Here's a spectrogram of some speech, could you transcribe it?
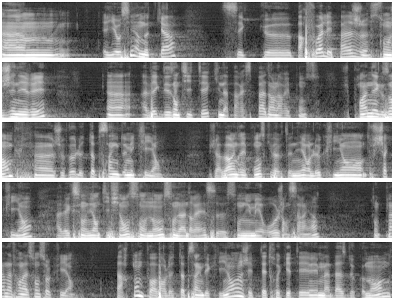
et il y a aussi un autre cas, c'est que parfois les pages sont générées euh, avec des entités qui n'apparaissent pas dans la réponse. Je prends un exemple, euh, je veux le top 5 de mes clients. Je vais avoir une réponse qui va obtenir le client de chaque client avec son identifiant, son nom, son adresse, son numéro, j'en sais rien. Donc plein d'informations sur le client. Par contre, pour avoir le top 5 des clients, j'ai peut-être requêté ma base de commandes,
